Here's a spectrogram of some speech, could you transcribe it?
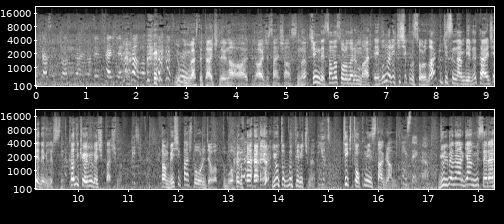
bütün şansımı kullandım galiba. Tercihlerime kalmadı. Yok üniversite tercihlerine har- harca sen şansını. Şimdi sana sorularım var. E, bunlar iki şıklı sorular. İkisinden birini tercih edebilirsin. Kadıköy mü Beşiktaş mı? Beşiktaş. Tamam Beşiktaş doğru cevaptı bu arada. YouTube mu Twitch mi? YouTube. TikTok mu Instagram mı? Instagram. Gülben Ergen mi Seren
